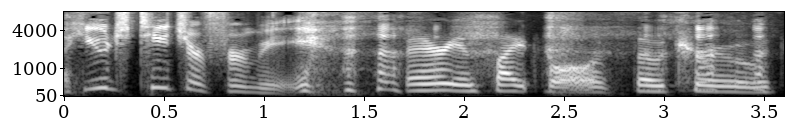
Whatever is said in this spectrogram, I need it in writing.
a huge teacher for me. very insightful. It's so true. It's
